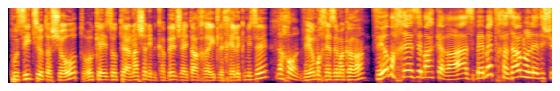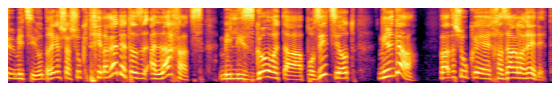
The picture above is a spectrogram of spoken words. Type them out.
פוזיציות השעות, אוקיי, זו טענה שאני מקבל שהייתה אחראית לחלק מזה, נכון, ויום אחרי זה מה קרה? ויום אחרי זה מה קרה, אז באמת חזרנו לאיזושהי מציאות, ברגע שהשוק התחיל לרדת, אז הלחץ מלסגור את הפוזיציות נרגע, ואז השוק אה, חזר לרדת.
